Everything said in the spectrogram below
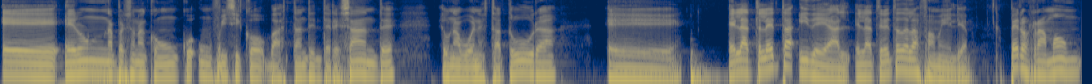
Eh, era una persona con un físico bastante interesante, una buena estatura. eh, el atleta ideal, el atleta de la familia. Pero Ramón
